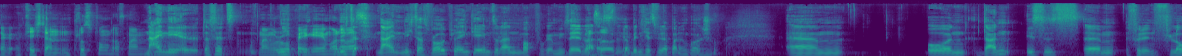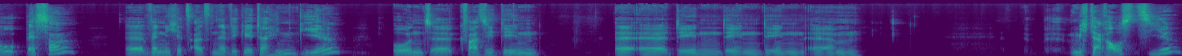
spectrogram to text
Da kriege ich dann einen Pluspunkt auf meinem. Nein, nee, das ist jetzt. meinem Roleplay-Game oder nicht was? Das, nein, nicht das Roleplaying-Game, sondern Mob-Programming selber. So, das, okay. Da bin ich jetzt wieder bei dem Workshop. Ähm, und dann ist es ähm, für den Flow besser, äh, wenn ich jetzt als Navigator hingehe und äh, quasi den, äh, äh, den, den, den, ähm, mich da rausziehe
